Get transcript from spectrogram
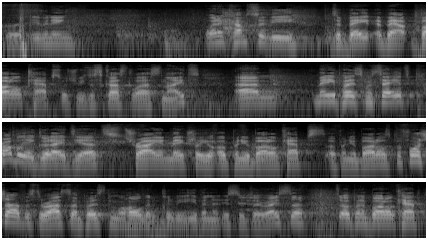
Good evening. When it comes to the debate about bottle caps, which we discussed last night, um, many would say it's probably a good idea to try and make sure you open your bottle caps, open your bottles before Shabbos. There are some persons will hold that it could be even an issur to open a bottle cap.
